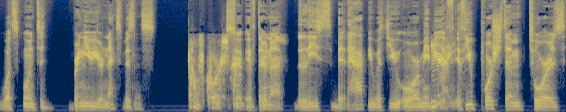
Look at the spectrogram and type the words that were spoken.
what's going to bring you your next business. Oh, of course. So if they're not the least bit happy with you, or maybe yeah, if, if you push them towards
